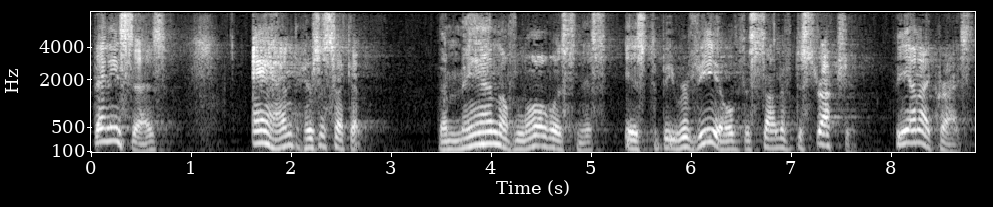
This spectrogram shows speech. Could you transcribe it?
Then he says, and here's a second the man of lawlessness is to be revealed, the son of destruction, the Antichrist,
